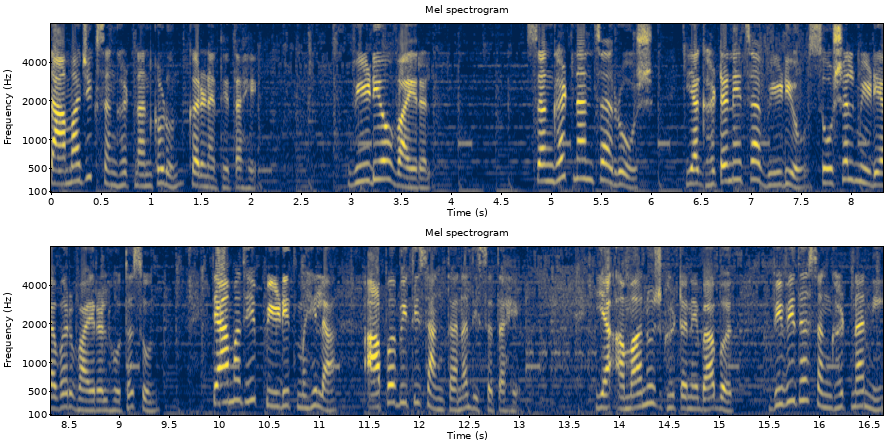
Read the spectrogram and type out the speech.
सामाजिक संघटनांकडून करण्यात येत आहे. Video viral. संघटनांचा रोष या घटनेचा व्हिडिओ सोशल मीडियावर व्हायरल होत असून त्यामध्ये पीडित महिला आपबीती सांगताना दिसत आहे. या अमानुष घटनेबाबत विविध संघटनांनी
